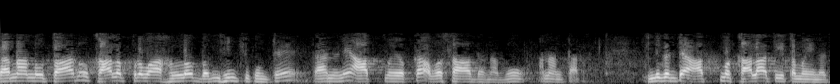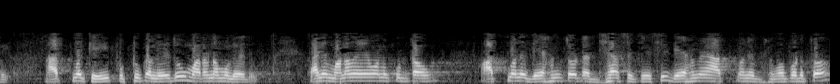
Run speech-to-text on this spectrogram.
తనను తాను కాల ప్రవాహంలో బంధించుకుంటే దానిని ఆత్మ యొక్క అవసాదనము అని అంటారు. ఎందుకంటే ఆత్మ కాలాతీతమైనది. ఆత్మకి పుట్టుక లేదు మరణము లేదు. కానీ మనం ఏమనుకుంటాం? ఆత్మని దేహంతో అధ్యాస చేసి దేహమే ఆత్మని భ్రమపడుతూ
